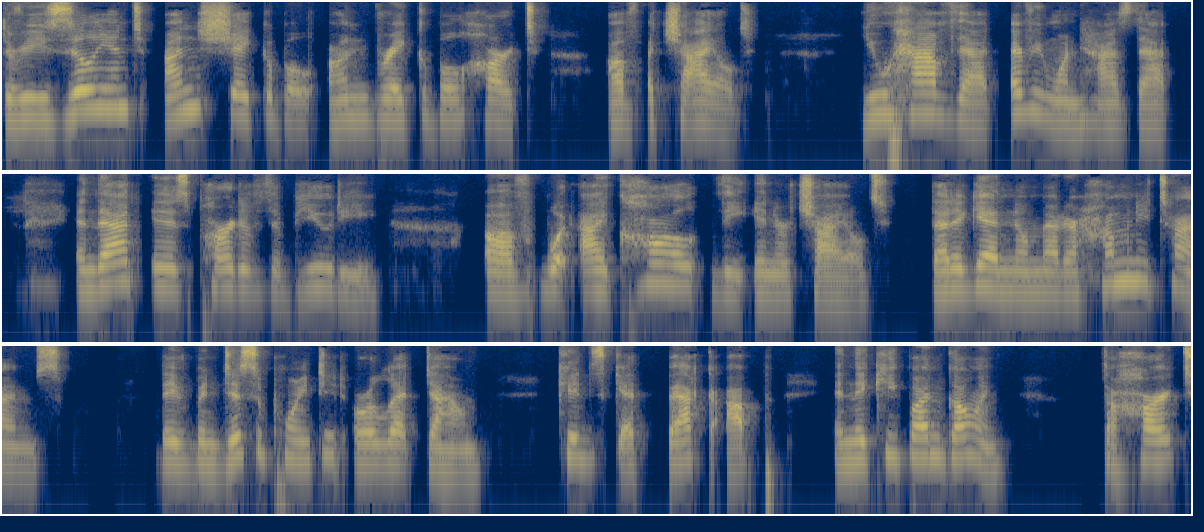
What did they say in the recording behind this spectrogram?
The resilient, unshakable, unbreakable heart of a child. You have that, everyone has that. And that is part of the beauty of what I call the inner child. That again, no matter how many times they've been disappointed or let down, kids get back up and they keep on going. The heart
